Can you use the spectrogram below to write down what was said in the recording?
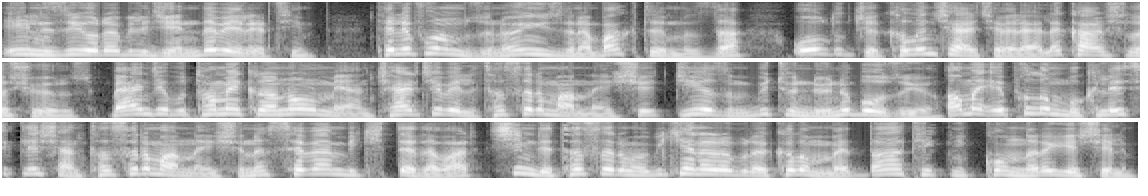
elinizi yorabileceğini de belirteyim. Telefonumuzun ön yüzüne baktığımızda oldukça kalın çerçevelerle karşılaşıyoruz. Bence bu tam ekran olmayan çerçeveli tasarım anlayışı cihazın bütünlüğünü bozuyor. Ama Apple'ın bu klasikleşen tasarım anlayışını seven bir kitle de var. Şimdi tasarımı bir kenara bırakalım ve daha teknik konulara geçelim.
